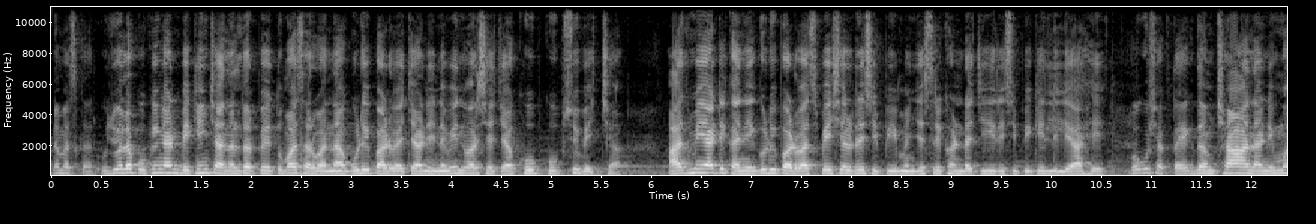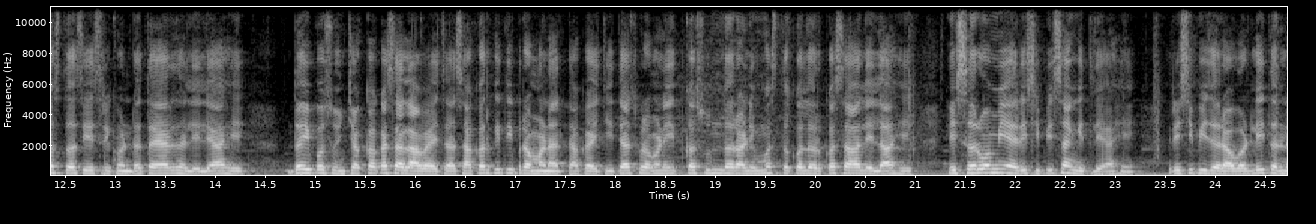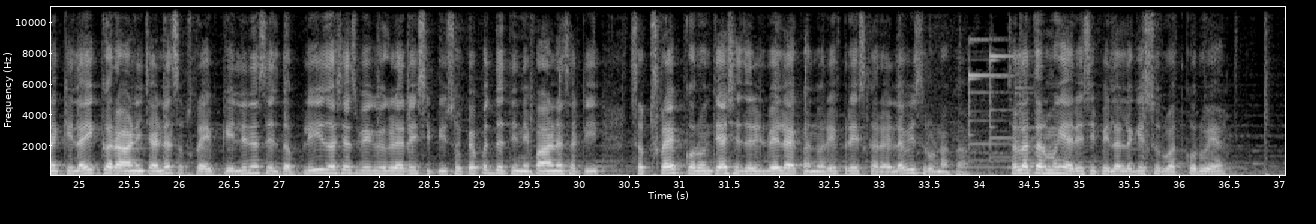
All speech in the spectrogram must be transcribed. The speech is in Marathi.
नमस्कार. उज्ज्वला कुकिंग अँड बेकिंग चॅनलतर्फे तुम्हा सर्वांना गुढीपाडव्याच्या आणि नवीन वर्षाच्या खूप खूप शुभेच्छा. आज मी या ठिकाणी गुढीपाडवा स्पेशल रेसिपी म्हणजे श्रीखंडाची ही रेसिपी केलेली आहे. बघू शकता एकदम छान आणि मस्त असे श्रीखंड तयार झालेले आहे. दहीपासून चक्का कसा लावायचा साखर किती प्रमाणात टाकायची त्याचप्रमाणे इतका सुंदर आणि मस्त कलर कसा आलेला आहे हे सर्व मी या रेसिपी सांगितले आहे. रेसिपी जर आवडली तर नक्की लाईक करा आणि चॅनल सबस्क्राईब केले नसेल तर प्लीज अशाच वेगवेगळ्या रेसिपी सोप्या पद्धतीने पाहण्यासाठी सबस्क्राईब करून त्या शेजारील बेल आयकॉनवरही प्रेस करायला विसरू नका. चला तर मग या रेसिपीला लगेच सुरुवात करूया.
